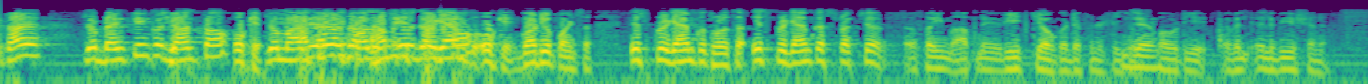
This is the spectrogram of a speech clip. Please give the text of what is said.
بٹھائیں جو بینکنگ کو جانتا ہو جو okay got your point sir اس پروگرام کو تھوڑا سا اس پروگرام کا اسٹرکچر فہیم آپ نے ریڈ کیا ہوگا ڈیفینیٹلی ایلیویشن ہے۔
